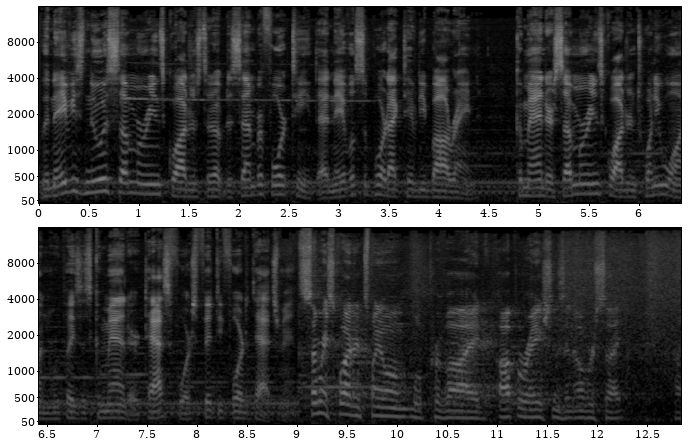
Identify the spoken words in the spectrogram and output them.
The Navy's newest submarine squadron stood up December 14th at Naval Support Activity Bahrain. Commander Submarine Squadron 21 replaces Commander Task Force 54 Detachment. Submarine Squadron 21 will provide operations and oversight uh,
